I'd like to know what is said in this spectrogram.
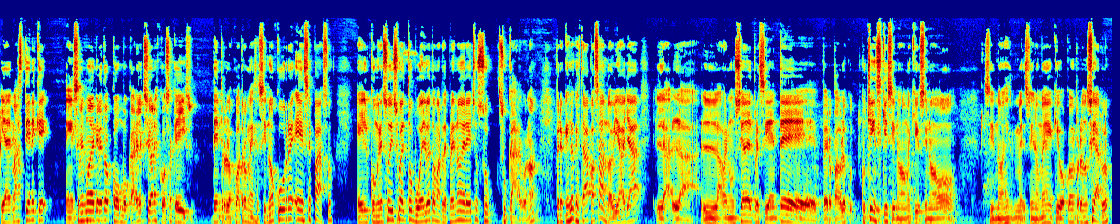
Y además tiene que, en ese mismo decreto, convocar elecciones, cosa que hizo dentro de los cuatro meses. Si no ocurre ese paso, el Congreso disuelto vuelve a tomar de pleno derecho su, su cargo, ¿no? Pero ¿qué es lo que estaba pasando? Había ya la, la- la renuncia del presidente Pedro Pablo Ku- Kuczynski, si no me, si no, si no, si no me equivoco en pronunciarlo.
